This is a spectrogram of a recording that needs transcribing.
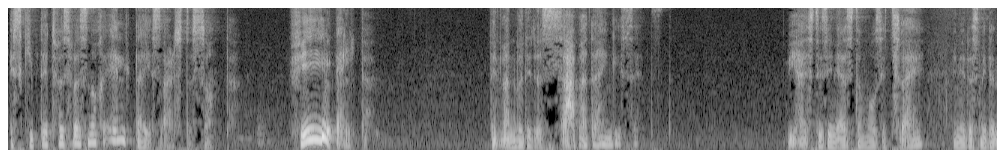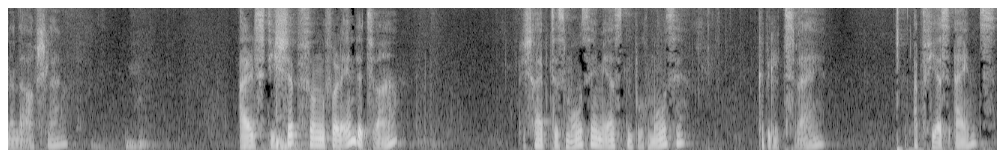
es gibt etwas, was noch älter ist als der Sonntag. Viel älter. Denn wann wurde der Sabbat eingesetzt? Wie heißt es in 1. Mose 2, wenn ihr das miteinander aufschlagen? Als die Schöpfung vollendet war, beschreibt das Mose im ersten Buch Mose, Kapitel 2, ab Vers 1,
